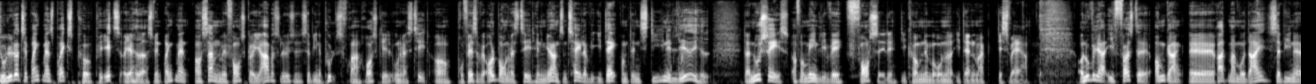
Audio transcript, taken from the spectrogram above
du lytter til Brinkmanns Brix på P1, og jeg hedder Svend Brinkmann, og sammen med forsker i arbejdsløse Sabine Puls fra Roskilde Universitet og professor ved Aalborg Universitet Henning Jørgensen taler vi i dag om den stigende ledighed, der nu ses og formentlig vil fortsætte de kommende måneder i Danmark, desværre. Og nu vil jeg i første omgang øh, rette mig mod dig, Sabina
